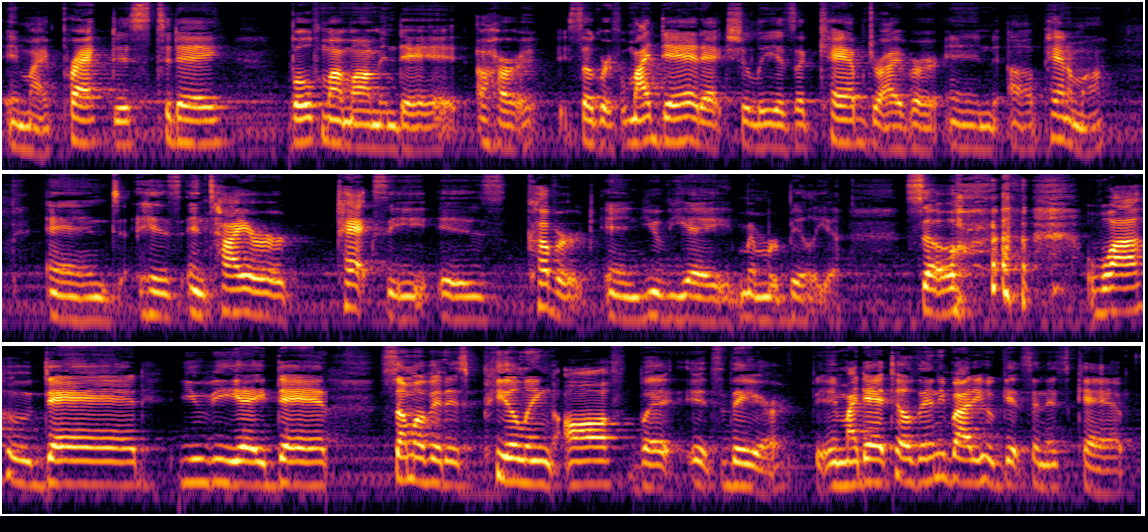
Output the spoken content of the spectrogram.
in my practice today. Both my mom and dad are so grateful. My dad actually is a cab driver in uh, Panama and his entire taxi is covered in UVA memorabilia. So, Wahoo Dad, UVA Dad, some of it is peeling off, but it's there. And my dad tells anybody who gets in his cab,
